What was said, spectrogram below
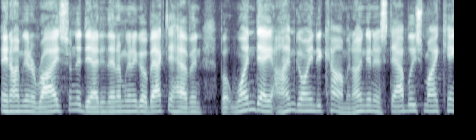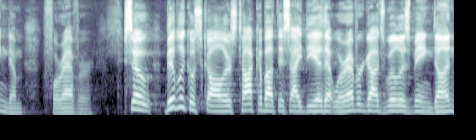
And I'm going to rise from the dead, and then I'm going to go back to heaven. But one day I'm going to come, and I'm going to establish my kingdom forever. So, biblical scholars talk about this idea that wherever God's will is being done,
